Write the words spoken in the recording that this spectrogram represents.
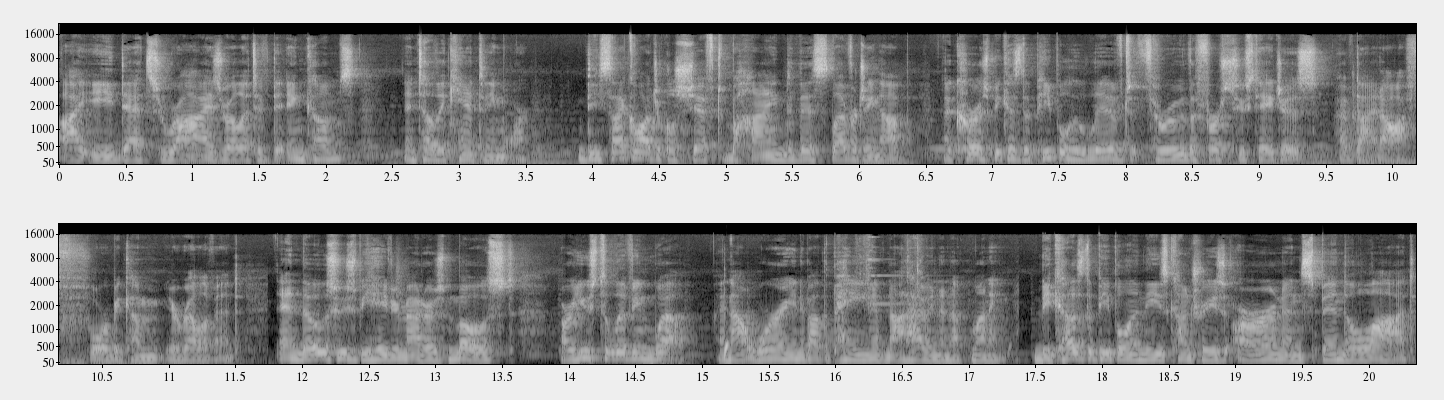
i.e., debts rise relative to incomes until they can't anymore. The psychological shift behind this leveraging up occurs because the people who lived through the first two stages have died off or become irrelevant. And those whose behavior matters most are used to living well and not worrying about the pain of not having enough money. Because the people in these countries earn and spend a lot,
